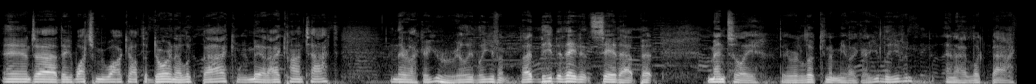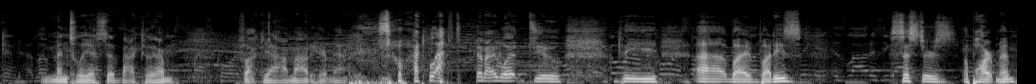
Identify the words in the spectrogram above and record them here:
and uh, they watched me walk out the door, and I looked back, and we made eye contact, and they're like, "Are you really leaving?" They, they didn't say that, but mentally they were looking at me like, "Are you leaving?" And I looked back. Mentally, I said back to them, fuck yeah, I'm out of here, man. so I left and I went to the uh, my buddy's sister's apartment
